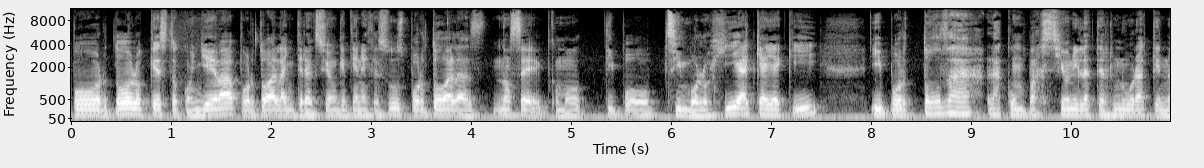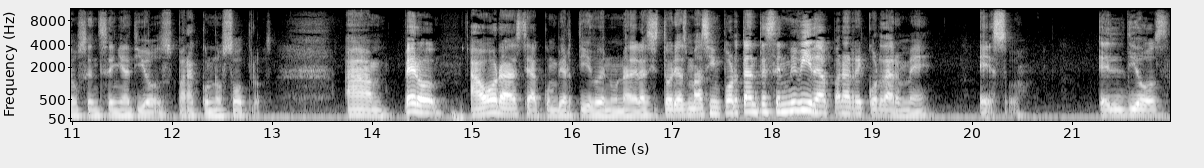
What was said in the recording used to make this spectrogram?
por todo lo que esto conlleva, por toda la interacción que tiene Jesús, por todas las, no sé, como tipo simbología que hay aquí y por toda la compasión y la ternura que nos enseña Dios para con nosotros. pero ahora se ha convertido en una de las historias más importantes en mi vida para recordarme eso, el Dios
